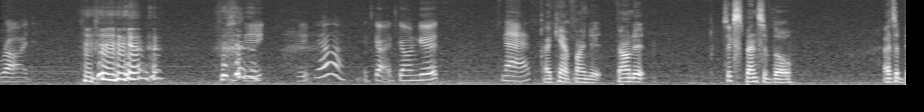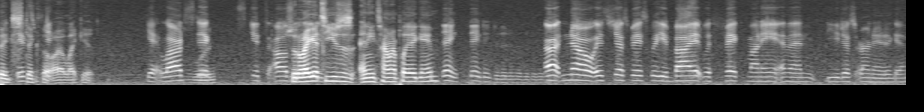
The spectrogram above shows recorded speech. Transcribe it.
rod. See? See? Yeah, it's go it's going good. It's nice. I can't find it. Found it. It's expensive though. That's a big It's stick though. I like it. Yeah, large stick all So do I get to use this anytime I play a game? Dang, dang, dang, dang, dang, dang, dang, dang. Uh, no, it's just basically you buy it with fake money and then you just earn it again.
